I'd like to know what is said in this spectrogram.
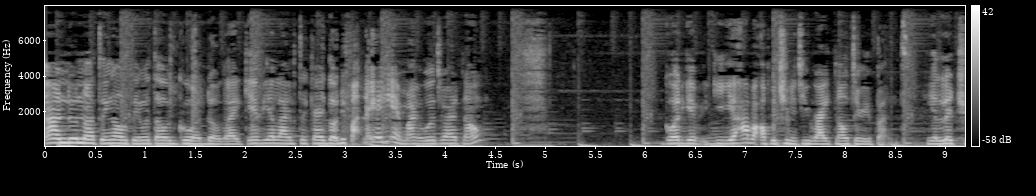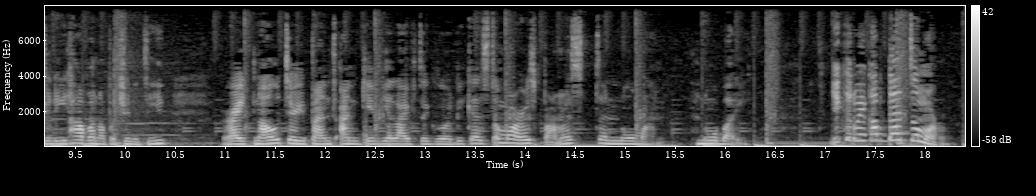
Can't do nothing out there without God, dog. Like give your life to dog. The fact that you hear my words right now, God give you have an opportunity right now to repent. You literally have an opportunity right now to repent and give your life to God because tomorrow is promised to no man, nobody. You could wake up dead tomorrow.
